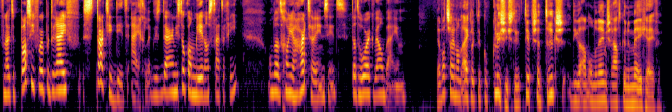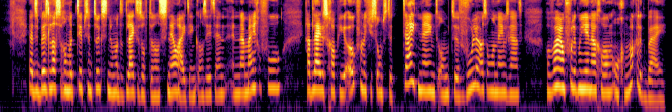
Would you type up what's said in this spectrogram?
Vanuit de passie voor het bedrijf start hij dit eigenlijk. Dus daarin is het ook al meer dan strategie omdat het gewoon je hart erin zit. Dat hoor ik wel bij hem. Ja, wat zijn dan eigenlijk de conclusies, de tips en trucs die we aan ondernemingsraad kunnen meegeven? Ja, het is best lastig om het tips en trucs te noemen, want het lijkt alsof er dan snelheid in kan zitten. En, en naar mijn gevoel gaat leiderschap hier ook van dat je soms de tijd neemt om te voelen als ondernemingsraad. Maar waarom voel ik me hier nou gewoon ongemakkelijk bij?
